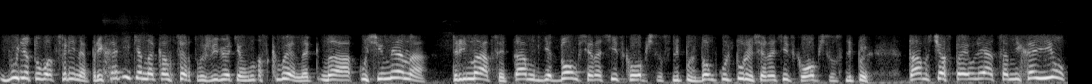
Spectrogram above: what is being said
будет у вас время, приходите на концерт, вы живете в Москве, на, на Кусинена 13, там, где Дом Всероссийского общества слепых, Дом культуры Всероссийского общества слепых. Там сейчас появляется Михаил,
